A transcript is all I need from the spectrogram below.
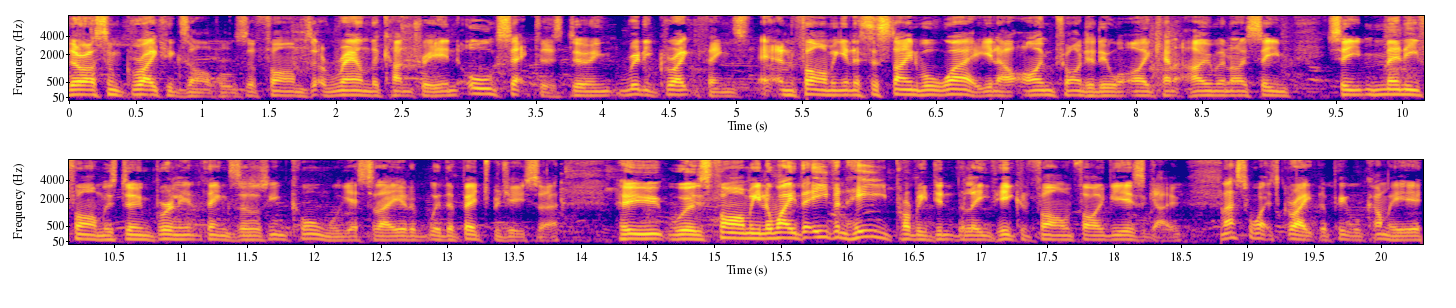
There are some great examples of farms around the country in all sectors doing really great things and farming in a sustainable way. You know, I'm trying to do what I can at home, and I see see many farmers doing brilliant things. I was in Cornwall yesterday with a veg producer who was farming in a way that even he probably didn't believe he could farm five years ago. And that's why it's great that people come here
